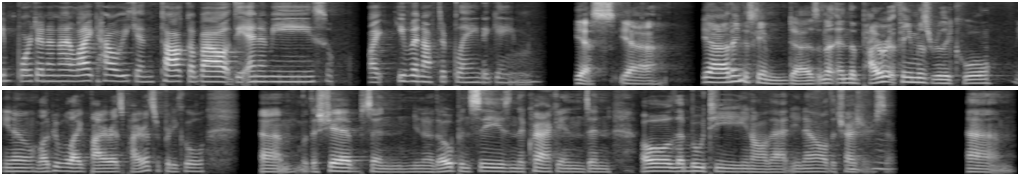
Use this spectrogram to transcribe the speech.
important, and I like how we can talk about the enemies, like even after playing the game. Yes, yeah, yeah. I think this game does, and the, and the pirate theme is really cool. You know, a lot of people like pirates. Pirates are pretty cool, um, with the ships and you know the open seas and the krakens and all the booty and all that. You know, all the treasure. So, um,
